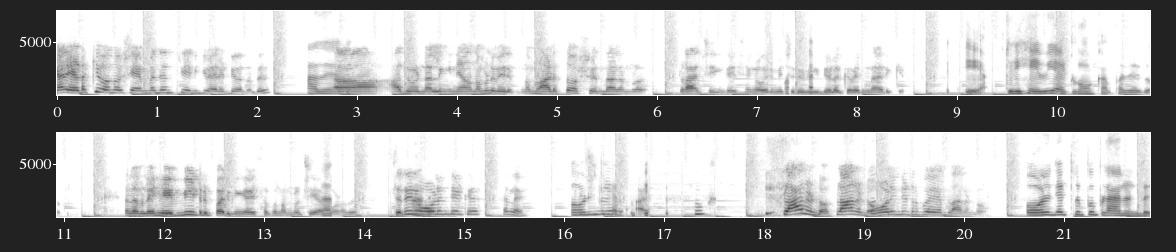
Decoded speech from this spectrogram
ഞാൻ ഇടയ്ക്ക് വന്നു. പക്ഷെ എമർജൻസി എനിക്ക് വരേണ്ടി വന്നത്. അതുകൊണ്ട് അല്ലെങ്കിൽ ഞാൻ നമ്മൾ വരും. നമ്മൾ അടുത്ത വർഷം എന്തായാലും നമ്മൾ പ്ലാൻ ചെയ്യും. കഴിച്ച് ഞങ്ങൾ ഒരുമിച്ച് ഒരു വീഡിയോയിലൊക്കെ വരുന്നതായിരിക്കും. ഹെവി ആയിട്ട് നോക്കാം അത്. നമ്മൾ ഹെവി ട്രിപ്പ് ആയിരിക്കും കഴിച്ച് അപ്പൊ നമ്മൾ ചെയ്യാൻ. പോണത്. ചെറിയൊരു ഓൾ ഇന്ത്യ ഒക്കെ അല്ലേ? പ്ലാൻ ഉണ്ടോ പ്ലാൻ ഉണ്ടോ ഓൾ ഇന്ത്യ ട്രിപ്പ് ചെയ്യാൻ പ്ലാൻ ഉണ്ടോ ഓൾ ഇന്ത്യ ട്രിപ്പ് പ്ലാൻ ഉണ്ട്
